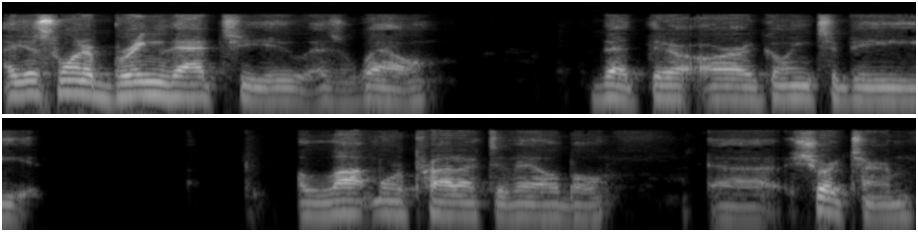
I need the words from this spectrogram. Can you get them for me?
I just want to bring that to you as well, that there are going to be a lot more product available uh, short term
